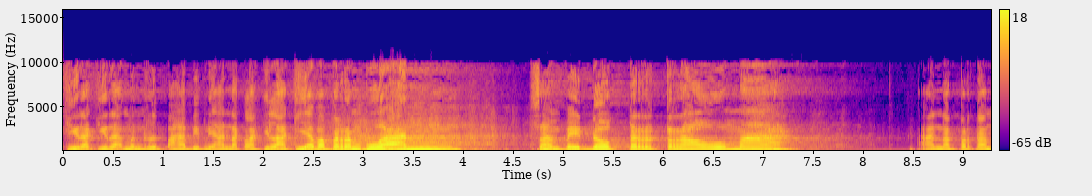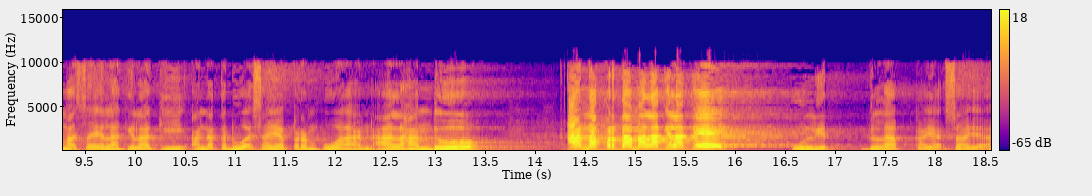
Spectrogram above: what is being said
kira-kira menurut Pak Habib nih anak laki-laki apa perempuan? Sampai dokter trauma. Anak pertama saya laki-laki, anak kedua saya perempuan. Alhamdulillah. Anak pertama laki-laki, kulit gelap kayak saya.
